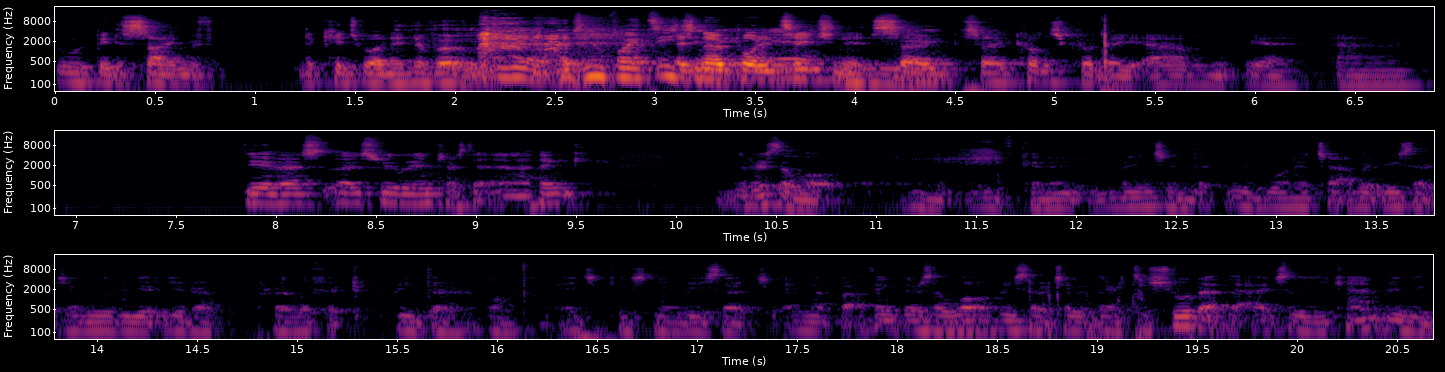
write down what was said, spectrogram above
it would be the same if the kids weren't in the room. yeah, there's no point teaching. There's no it, in yeah. teaching it. So Yeah. so consequently, um, yeah. Uh, Yeah, that's that's really interesting, and I think there is a lot. and You've kind of mentioned that we want to chat about research. I know that you're- you're a prolific reader of educational research, and but I think there's a lot of research out there to show that that actually you can't really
